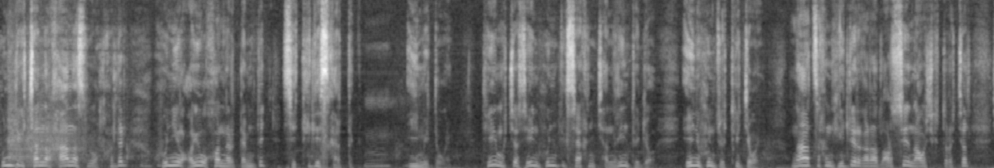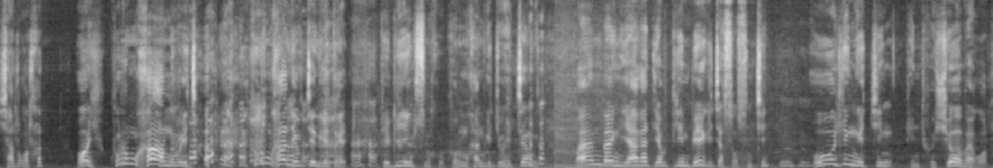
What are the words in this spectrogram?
Хүнлэг чанар хаанаас бий болохоор хүний оюун ухаанаар дамжиж сэтгэлээс гардаг. Ийм мэдэв байна. Тийм учраас энэ хүнлэг сайхан чанарын төлөө энэ хүн зүтгэж явна. Наазах нь хилээр гараад Оросын навшигт очиад шалгуулахад Ой, Күрм хаан гэж. Күрм хаан явж гэнэ гэдэг. Тэгээ би ингэсэн бэхгүй. Күрм хаан гэж юу хэлж байгаа юм гэж. Байн байн яагаад явдгийм бэ гэж асуусан чинь өөлөн эжин тэнд хөшөө байгуулах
